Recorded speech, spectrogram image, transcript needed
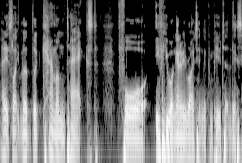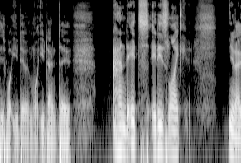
And it's like the, the canon text for if you are going to be writing the computer, this is what you do and what you don't do. And it's it is like you know,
